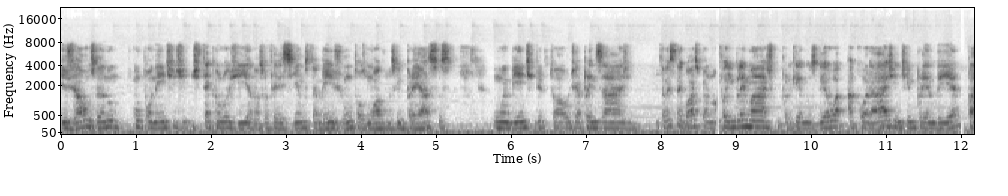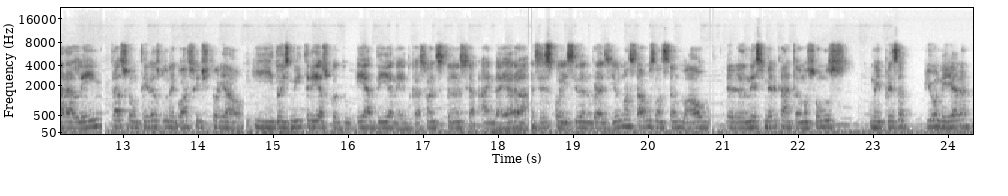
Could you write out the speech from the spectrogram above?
e já usando um componente de, de tecnologia. Nós oferecíamos também, junto aos módulos impressos, um ambiente virtual de aprendizagem. Então, esse negócio para nós foi emblemático, porque nos deu a, a, coragem de empreender para além das fronteiras do negócio editorial. E em 2003, quando EAD, né, Educação à Distância, ainda era desconhecida no Brasil, nós estávamos lançando algo eh, nesse mercado. Então, nós somos uma empresa pioneira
